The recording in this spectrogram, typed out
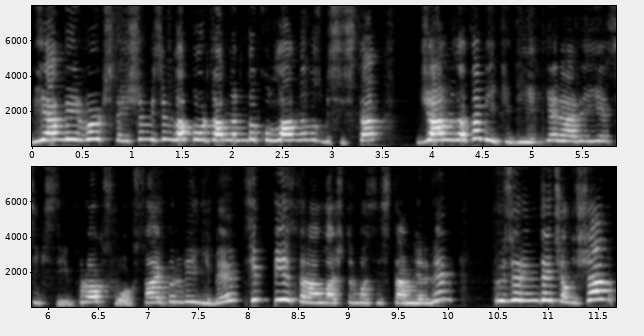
VMware Workstation bizim lab ortamlarında kullandığımız bir sistem. Canlıda tabii ki değil. Genelde ESXi, Proxmox, Hyper-V gibi tip 1 sanallaştırma sistemlerinin üzerinde çalışan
